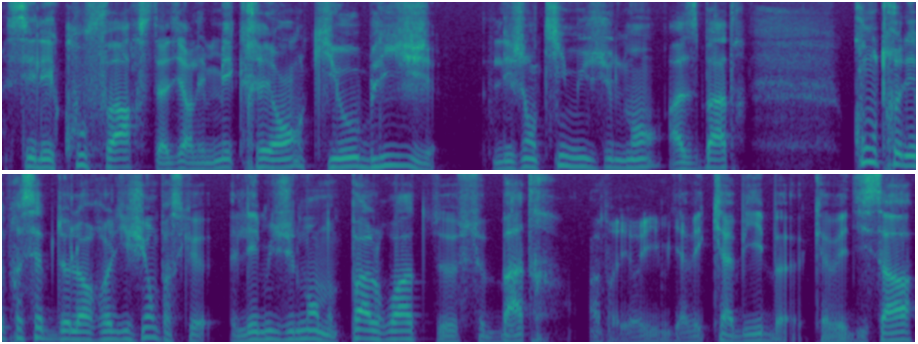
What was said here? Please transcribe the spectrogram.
c'est les koufars, c'est-à-dire les mécréants, qui obligent les gentils musulmans à se battre contre les préceptes de leur religion, parce que les musulmans n'ont pas le droit de se battre. A priori, il y avait Khabib qui avait dit ça.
